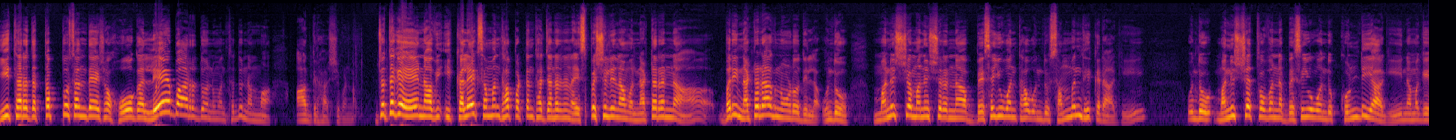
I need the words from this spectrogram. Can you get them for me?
ಈ ಥರದ ತಪ್ಪು ಸಂದೇಶ ಹೋಗಲೇಬಾರದು ಅನ್ನುವಂಥದ್ದು ನಮ್ಮ ಆಗ್ರಹ ಶಿವಣ್ಣ. ಜೊತೆಗೆ ನಾವು ಈ ಕಲೆಗೆ ಸಂಬಂಧಪಟ್ಟಂಥ ಜನರನ್ನು ಎಸ್ಪೆಷಲಿ ನಾವು ನಟರನ್ನ, ಬರೀ ನಟರಾಗಿ ನೋಡೋದಿಲ್ಲ, ಒಂದು ಮನುಷ್ಯ ಮನುಷ್ಯರನ್ನ ಬೆಸೆಯುವಂತಹ ಒಂದು ಸಂಬಂಧಿಕರಾಗಿ, ಒಂದು ಮನುಷ್ಯತ್ವವನ್ನು ಬೆಸೆಯುವ ಒಂದು ಕೊಂಡಿಯಾಗಿ ನಮಗೆ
